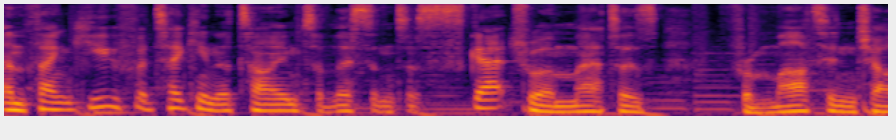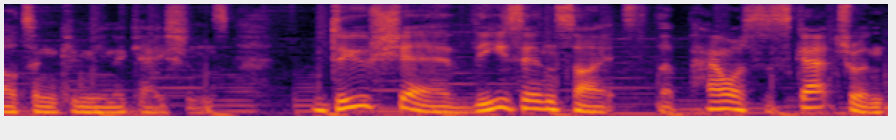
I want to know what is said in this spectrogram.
And thank you for taking the time to listen to Saskatchewan Matters from Martin Charlton Communications. Do share these insights that power Saskatchewan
